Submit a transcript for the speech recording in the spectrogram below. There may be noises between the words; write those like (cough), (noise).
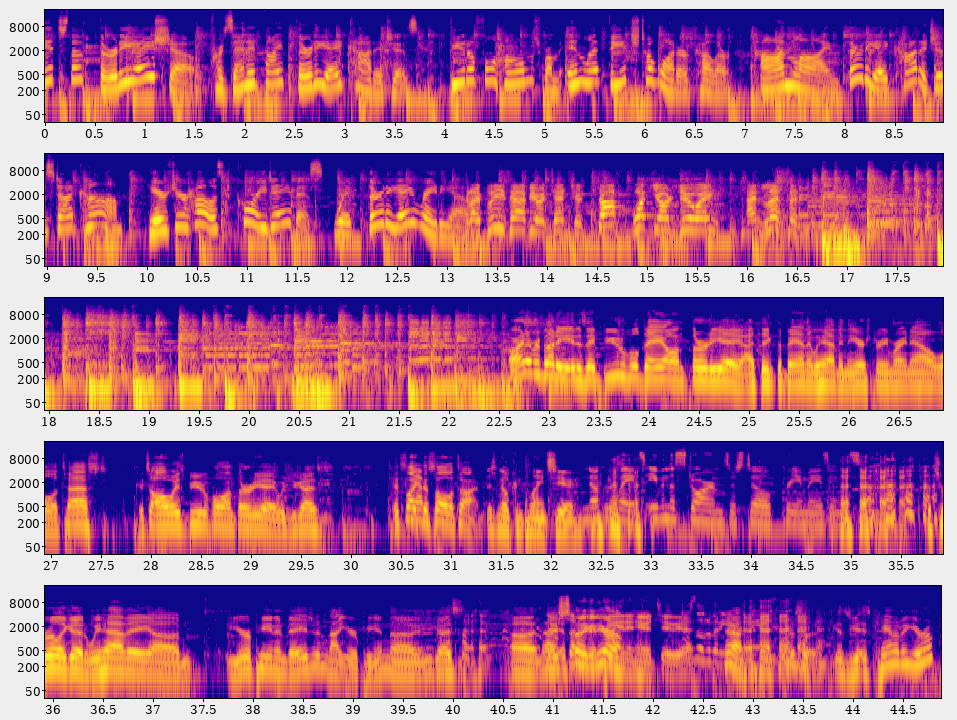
It's the 30A Show, presented by 30A Cottages. Beautiful homes from inlet beach to watercolor. Online, 30acottages.com. Here's your host, Corey Davis, with 30A Radio. Can I please have your attention? Stop what you're doing and listen. All right, everybody, it is a beautiful day on 30A. I think the band that we have in the Airstream right now will attest. It's always beautiful on 30A. Would you guys? It's like Yep. this all the time. There's no complaints here. No (laughs) complaints. Even the storms are still pretty amazing. So. (laughs) It's really good. We have a um, European invasion. Not European. Uh, you guys. Uh, (laughs) no, There's it's some not even European Europe. in here too. Yeah. Just a little bit of Yeah. European. There's a- is, is Canada Europe?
